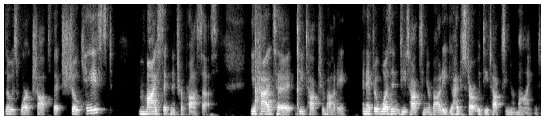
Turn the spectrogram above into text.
those workshops that showcased my signature process. You had to detox your body. And if it wasn't detoxing your body, you had to start with detoxing your mind.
